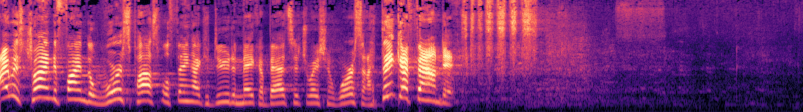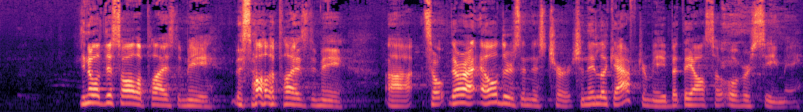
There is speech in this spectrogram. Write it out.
I was trying to find the worst possible thing I could do to make a bad situation worse, and I think I found it. you know, this all applies to me. This all applies to me. Uh, so there are elders in this church, and they look after me, but they also oversee me.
